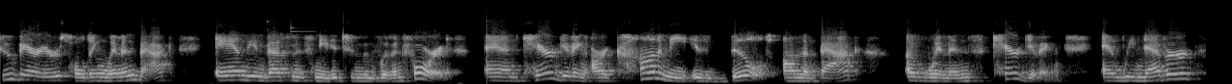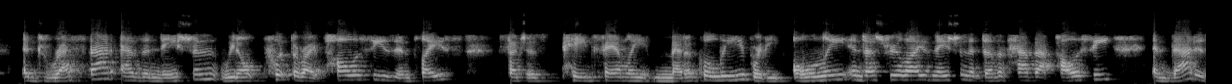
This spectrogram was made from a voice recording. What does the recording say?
two barriers holding women back and the investments needed to move women forward. And caregiving, our economy is built on the back of women's caregiving. And we never address that as a nation. We don't put the right policies in place, such as paid family medical leave. We're the only industrialized nation that doesn't have that policy. And that is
